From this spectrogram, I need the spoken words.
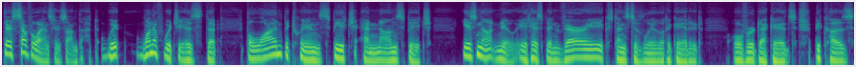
there's several answers on that. We, one of which is that the line between speech and non-speech is not new. It has been very extensively litigated over decades because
